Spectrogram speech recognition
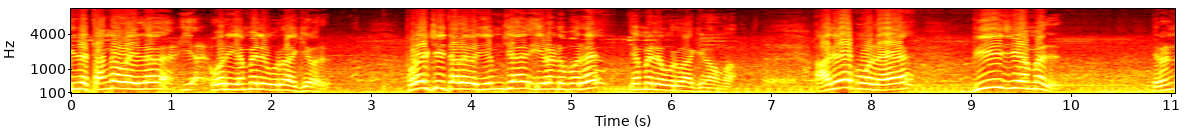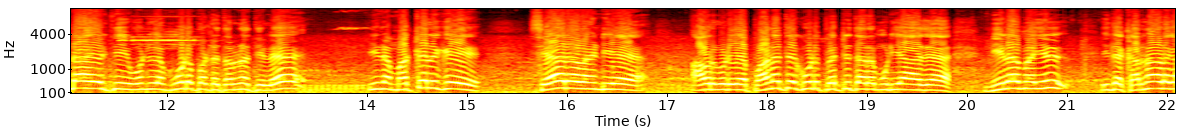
இந்த தங்க வயலில் ஒரு எம்எல்ஏ உருவாக்கியவர். புரட்சி தலைவர் எம்ஜிஆர் இரண்டு முறை எம்எல்ஏ உருவாக்கினவங்க. அதே போல் பிஜிஎம்எல் ரெண்டாயிரத்தி ஒன்றில் மூடப்பட்ட தருணத்தில் இந்த மக்களுக்கு சேர வேண்டிய அவர்களுடைய பணத்தை கூட பெற்றுத்தர முடியாத நிலைமையில் இந்த கர்நாடக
